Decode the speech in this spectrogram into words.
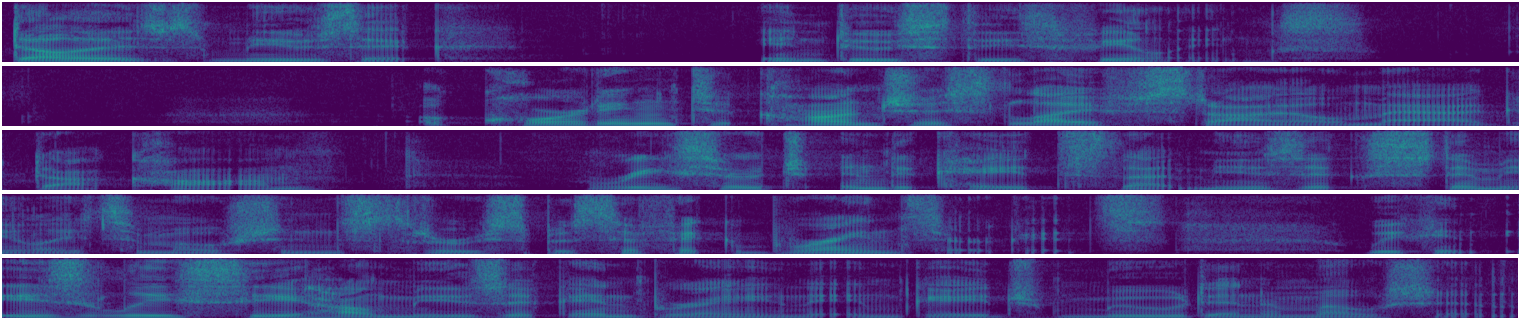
does music induce these feelings? According to ConsciousLifestyleMag.com, research indicates that music stimulates emotions through specific brain circuits. We can easily see how music and brain engage mood and emotion.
